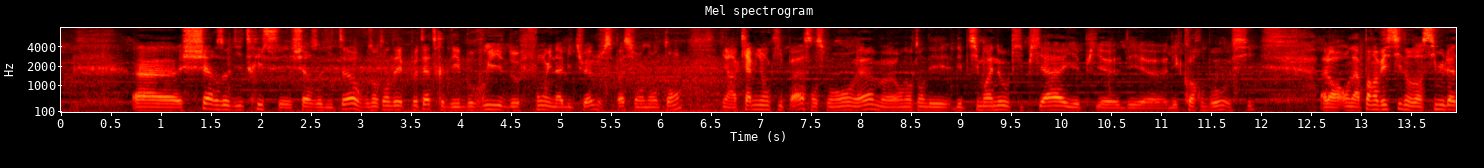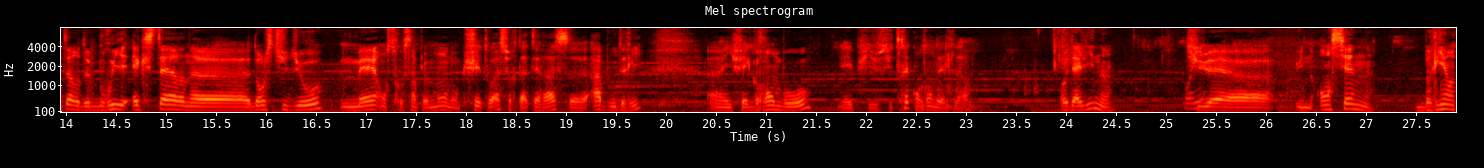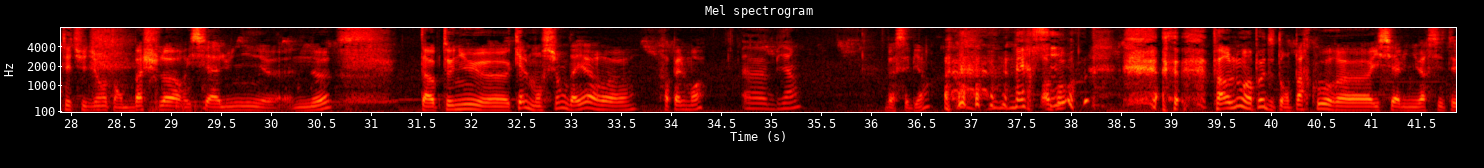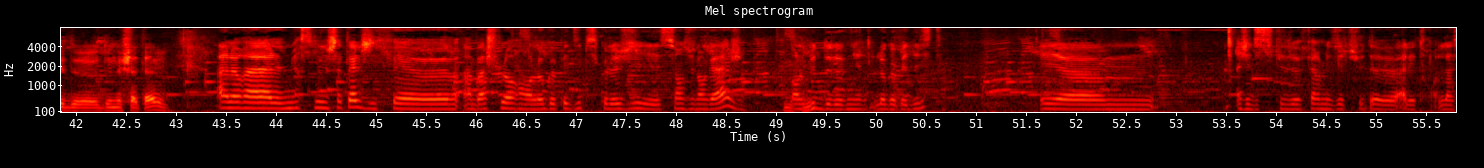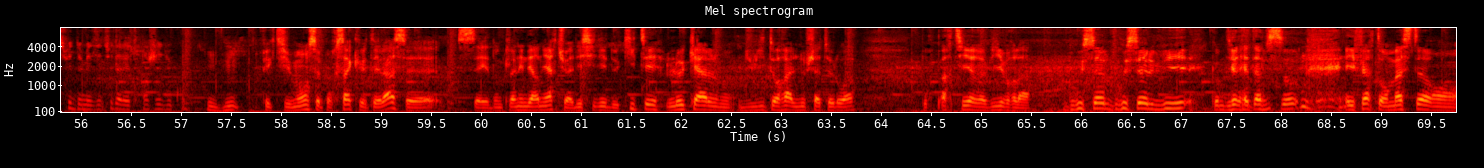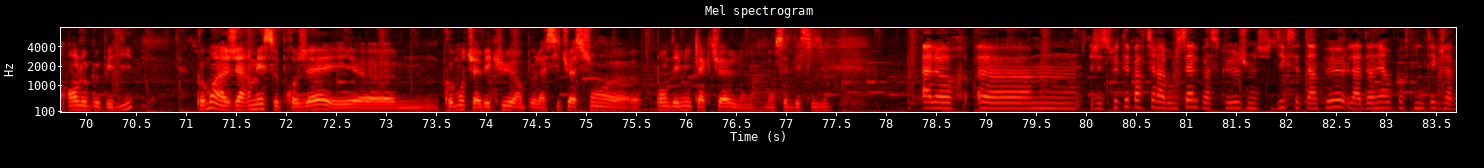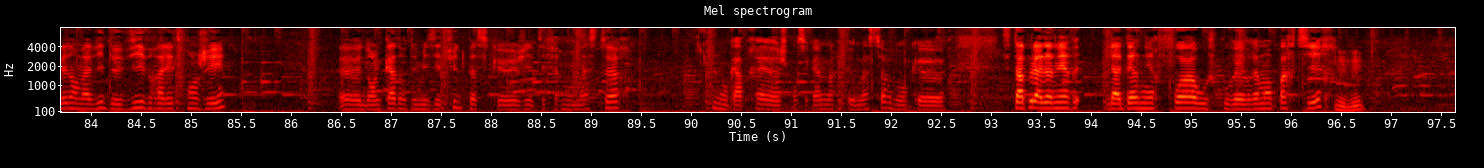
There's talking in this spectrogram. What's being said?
Euh, chères auditrices et chers auditeurs, vous entendez peut-être des bruits de fond inhabituels, je ne sais pas si on entend. Il y a un camion qui passe en ce moment même, on entend des, petits moineaux qui piaillent et puis euh, des, des, corbeaux aussi. Alors on n'a pas investi dans un simulateur de bruit externe dans le studio, mais on se trouve simplement donc chez toi, sur ta terrasse à Boudry. il fait grand beau et puis je suis très content d'être là. Odaline, tu es euh, une ancienne brillante étudiante en bachelor ici à l'Uni euh, Neu. Tu as obtenu euh, quelle mention d'ailleurs Rappelle-moi. bien. Bah c'est bien. Merci. Parle-nous un peu de ton parcours ici à l'université de, Neuchâtel. Alors à l'université de Neuchâtel, j'ai fait un bachelor en logopédie, psychologie et sciences du langage, dans le mhm. but de devenir logopédiste. Et j'ai décidé de faire mes études euh, à la suite de mes études à l'étranger du coup. Mhm. Effectivement, c'est pour ça que tu es là. C'est donc l'année dernière, tu as décidé de quitter le calme du littoral neuchâtelois pour partir vivre la Bruxelles, Bruxelles vie, comme dirait Damso, et faire ton master en, logopédie. Comment a germé ce projet et euh, comment tu as vécu un peu la situation euh, pandémique actuelle dans cette décision? Alors, euh, j'ai souhaité partir à Bruxelles parce que je me suis dit que c'était un peu la dernière opportunité que j'avais dans ma vie de vivre à l'étranger, euh, dans le cadre de mes études, parce que j'ai été faire mon master. Donc après, euh, je pensais quand même m'arrêter au master. Donc c'était un peu la dernière, la dernière fois où je pouvais vraiment partir. Mhm.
